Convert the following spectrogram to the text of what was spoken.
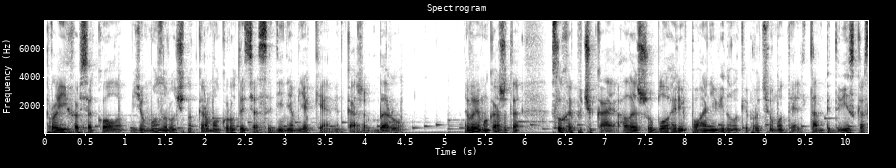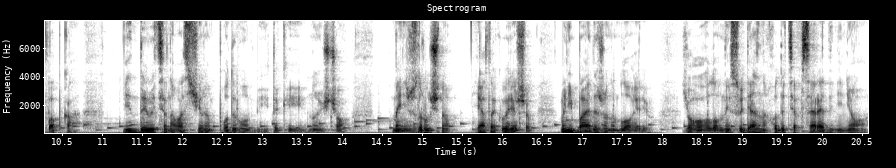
проїхався коло, йому зручно, кермо крутиться, сидіння м'яке. Він каже: беру. Ви йому кажете, слухай, почекай, але ж у блогерів погані відгуки про цю модель, там підвізка слабка. Він дивиться на вас щирим подивом і такий, ну і що? Мені ж зручно, я так вирішив. Мені байдуже на блогерів. Його головний суддя знаходиться всередині нього.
